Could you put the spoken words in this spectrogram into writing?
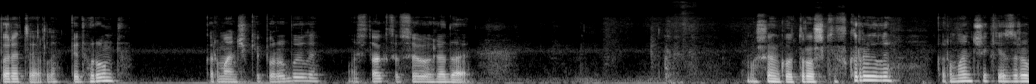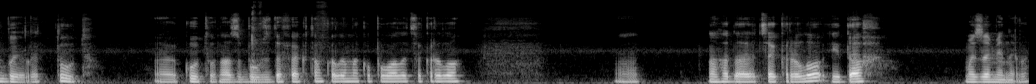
перетерли під ґрунт, карманчики поробили. Ось так це все виглядає. Машинку трошки вкрили, карманчики зробили. Тут е, кут у нас був з дефектом, коли ми купували це крило. Е, Нагадаю, це крило і дах ми замінили.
